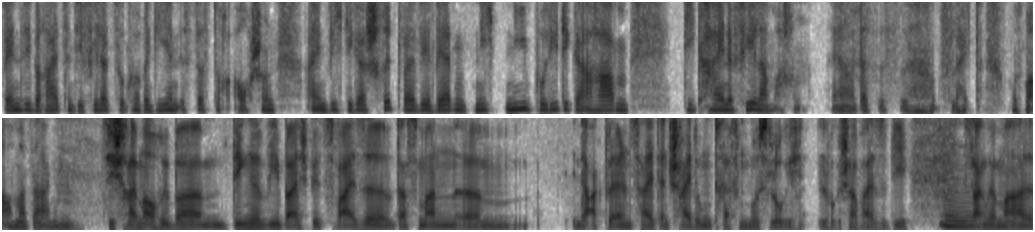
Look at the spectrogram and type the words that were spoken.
wenn sie bereit sind, die Fehler zu korrigieren, ist das doch auch schon ein wichtiger Schritt, weil wir werden nicht nie Politiker haben, die keine Fehler machen. Ja, das ist vielleicht, muss man auch mal sagen. Hm. Sie schreiben auch über Dinge wie beispielsweise, dass man ähm, in der aktuellen Zeit Entscheidungen treffen muss, logisch, logischerweise, die, mhm. sagen wir mal,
